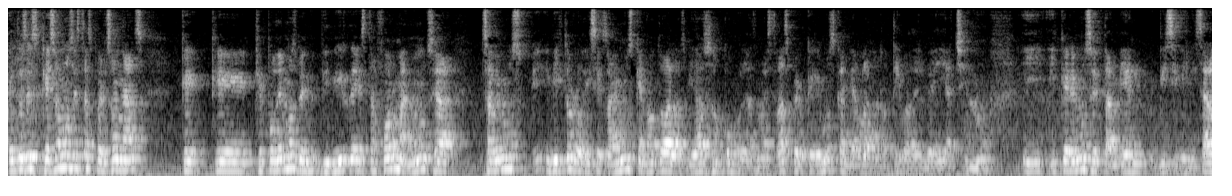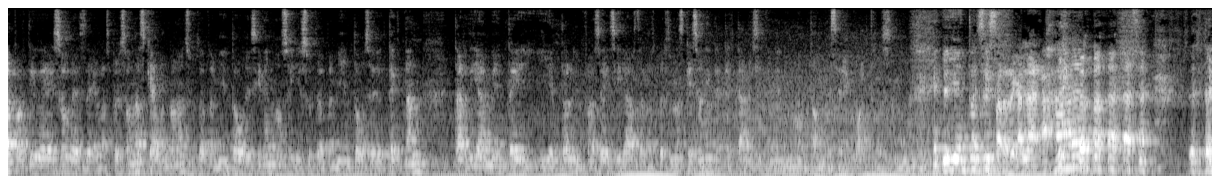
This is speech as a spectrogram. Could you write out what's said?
Entonces, que somos estas personas que, que, que podemos vi- vivir de esta forma, ¿no? O sea, sabemos, y Víctor lo dice, sabemos que no todas las vidas son como las nuestras, pero queremos cambiar la narrativa del VIH, ¿no? Y, y queremos eh, también visibilizar a partir de eso desde las personas que abandonan su tratamiento o deciden no seguir su tratamiento o se detectan tardíamente y, y entran en fase de SIDA hasta las personas que son indetectables y tienen un montón de CD4. ¿no? Y entonces... Así para regalar. Ajá.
